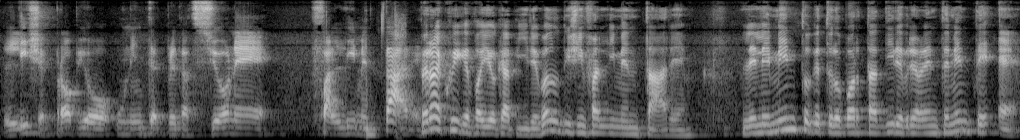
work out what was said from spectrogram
lì c'è proprio un'interpretazione fallimentare. Però è qui che voglio capire, quando dici fallimentare, l'elemento che te lo porta a dire prevalentemente è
